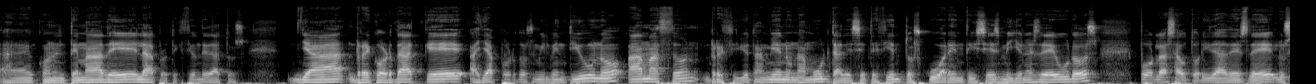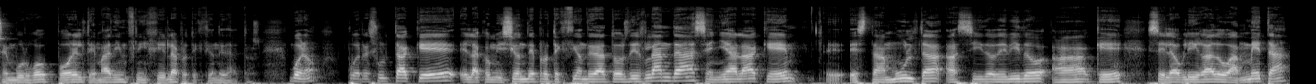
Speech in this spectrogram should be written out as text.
eh, con el tema de la protección de datos. Ya recordad que allá por 2021 Amazon recibió también una multa de 746 millones de euros por las autoridades de Luxemburgo por el tema de infringir la protección de datos. Bueno, pues resulta que la Comisión de Protección de Datos de Irlanda señala que esta multa ha sido debido a que se le ha obligado a Meta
